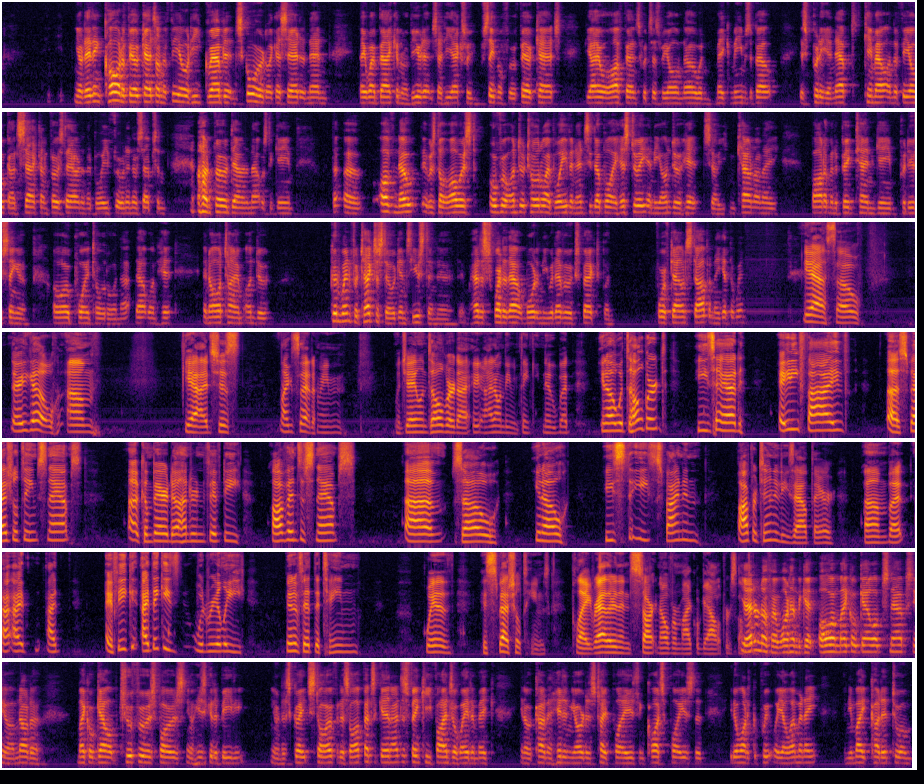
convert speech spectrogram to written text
you know they didn't call it a failed catch on the field. He grabbed it and scored, like I said, and then they went back and reviewed it and said he actually signaled for a failed catch. The Iowa offense, which as we all know and make memes about, is pretty inept. Came out on the field, got sacked on first down, and I believe threw an interception on third down, and that was the game. Uh, of note, it was the lowest over under total, I believe, in NCAA history, and the under hit. So you can count on a bottom of the Big Ten game producing a, a low point total, and that, that one hit an all time under. Good win for Texas, though, against Houston. Uh, they had to sweat it out more than you would ever expect, but fourth down stop, and they get the win. Yeah, so there you go. Um, yeah, it's just like I said. I mean, with Jalen Tolbert, I I don't even think he knew, but you know, with Tolbert, he's had 85 uh, special team snaps uh, compared to 150 offensive snaps. Um, so, you know, he's he's finding opportunities out there. Um, but I, I, I if he could, I think he would really benefit the team with his special teams play rather than starting over Michael Gallup or something. Yeah, I don't know if I want him to get all of Michael Gallup snaps. You know, I'm not a Michael Gallup truther as far as you know he's going to be you know this great star for this offense again. I just think he finds a way to make you know kind of hidden yardage type plays and clutch plays that you don't want to completely eliminate, and you might cut into him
